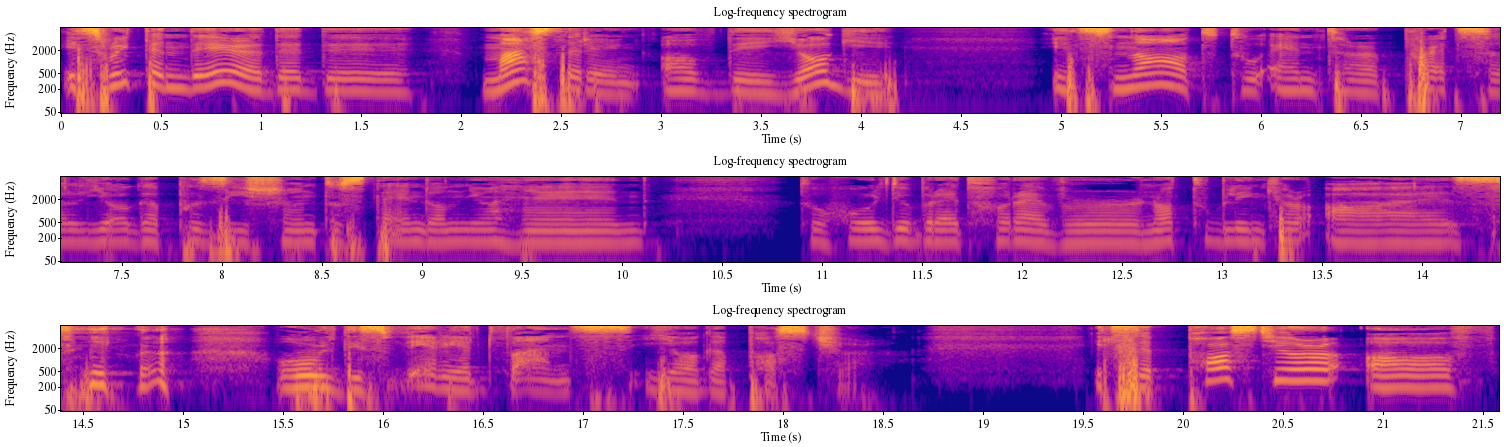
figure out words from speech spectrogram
it's written there that the mastering of the yogi it's not to enter pretzel yoga position, to stand on your hand, to hold your breath forever, not to blink your eyes. All this very advanced yoga posture. It's a posture of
